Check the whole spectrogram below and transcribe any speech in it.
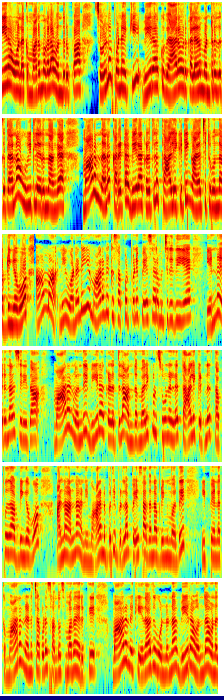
வீரா உனக்கு மருமகளாக வந்திருப்பா? சொல்ல போனக்கு வீராவுக்கு வேற ஒரு கல்யாணம் பண்ணுறதுக்கு தானே அவங்க வீட்டில் இருந்தாங்க. மாறன் தானே கரெக்டாக வீரா கழுத்தில் தாலி இங்கே அழைச்சிட்டு வந்த அப்படிங்கவோ ஆமாம் நீ உடனேயே மாறனுக்கு சப்போர்ட் பண்ணி பேச ஆரம்பிச்சிருதியே. என்ன இருந்தாலும் சரிதான். மாறன் வந்து வீரா கழுத்தில் அந்த மாதிரி ஒரு சூழ்நிலை தாலி கட்டினது தப்பு தான் அப்படிங்கவும் அண்ணா அண்ணா நீ மாறனை பற்றி இப்படிலாம் பேசாதானே அப்படிங்கும்போது இப்போ எனக்கு மாறன் நினச்சா கூட சந்தோஷமாக தான் இருக்குது மாறனுக்கு ஏதாவது ஒன்றுனா வீரா வந்து அவனை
